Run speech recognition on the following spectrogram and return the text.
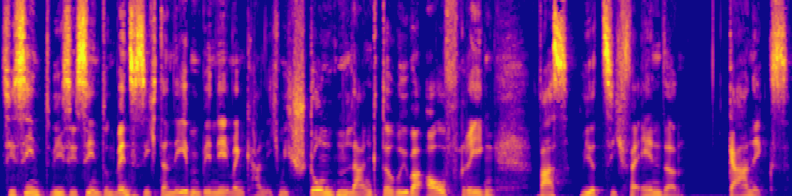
Sie sind, wie sie sind, und wenn sie sich daneben benehmen, kann ich mich stundenlang darüber aufregen. Was wird sich verändern? Gar nichts.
